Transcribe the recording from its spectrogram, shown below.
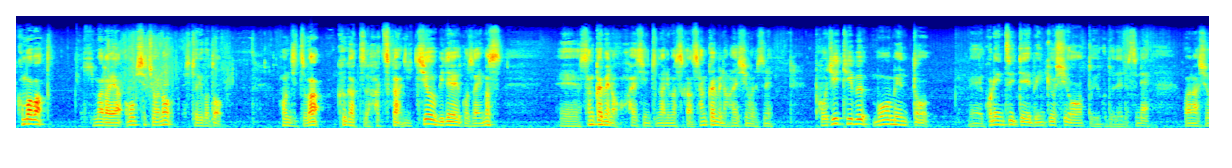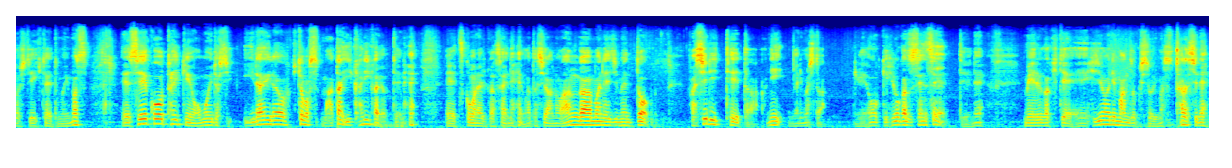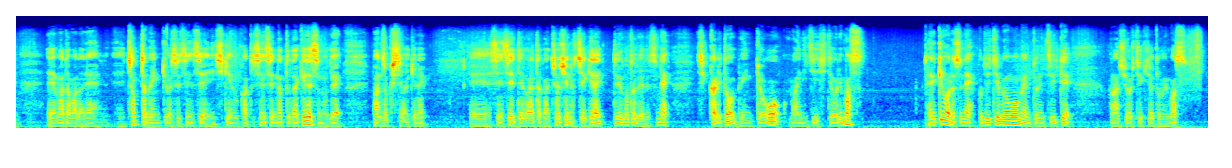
こんばんは。ヒマラヤ大木社長の独り言。本日は9月20日日曜日でございます。えー、3回目の配信となりますが、3回目の配信はですね、ポジティブモーメント、えー、これについて勉強しようということでですね、お話をしていきたいと思います。えー、成功体験を思い出し、イライラを吹き飛ばす、また怒りかよってね、えー、突っ込まないでくださいね。私はあの、アンガーマネジメントファシリテーターになりました。えー、大木弘和先生っていうね、メールが来て、えー、非常に満足しております。ただしね、えー、まだまだね、ちょっと勉強して先生に試験を受かって先生になっただけですので、満足してはいけない。え、先生って言われたから調子に乗っちゃいけないということでですね、しっかりと勉強を毎日しております。え、今日はですね、ポジティブモーメントについて話をしていきたいと思います。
